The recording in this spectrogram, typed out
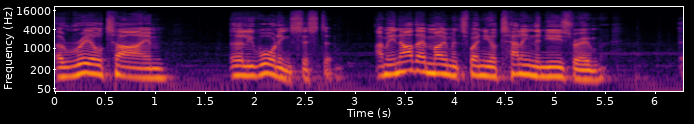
a real time early warning system. I mean, are there moments when you're telling the newsroom, uh,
